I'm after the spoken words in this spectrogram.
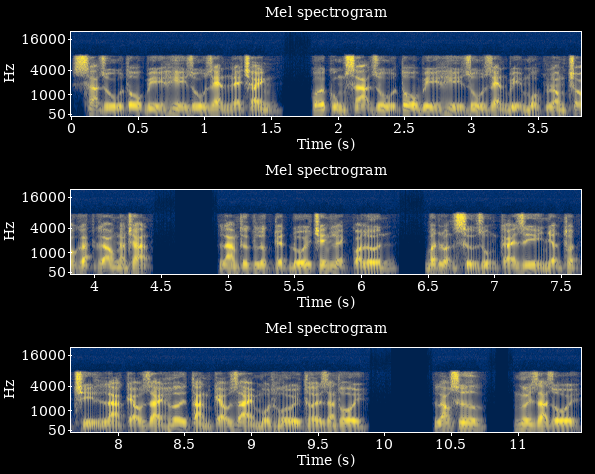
xạ dù tổ bị hỉ dù rèn né tránh, cuối cùng xạ dù tổ bị hỉ dù rèn bị một long cho gắt gao ngăn chặn làm thực lực tuyệt đối trên lệnh quá lớn, bất luận sử dụng cái gì nhận thuật chỉ là kéo dài hơi tàn kéo dài một hồi thời gian thôi. Lão sư, ngươi già rồi,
